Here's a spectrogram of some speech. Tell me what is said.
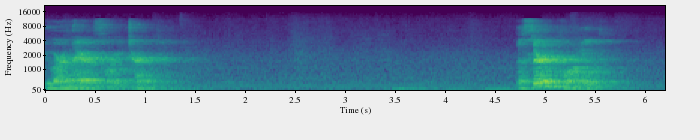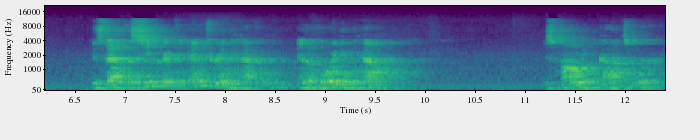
you are there for eternity. The third point is that the secret to entering heaven and avoiding hell is found in God's Word.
